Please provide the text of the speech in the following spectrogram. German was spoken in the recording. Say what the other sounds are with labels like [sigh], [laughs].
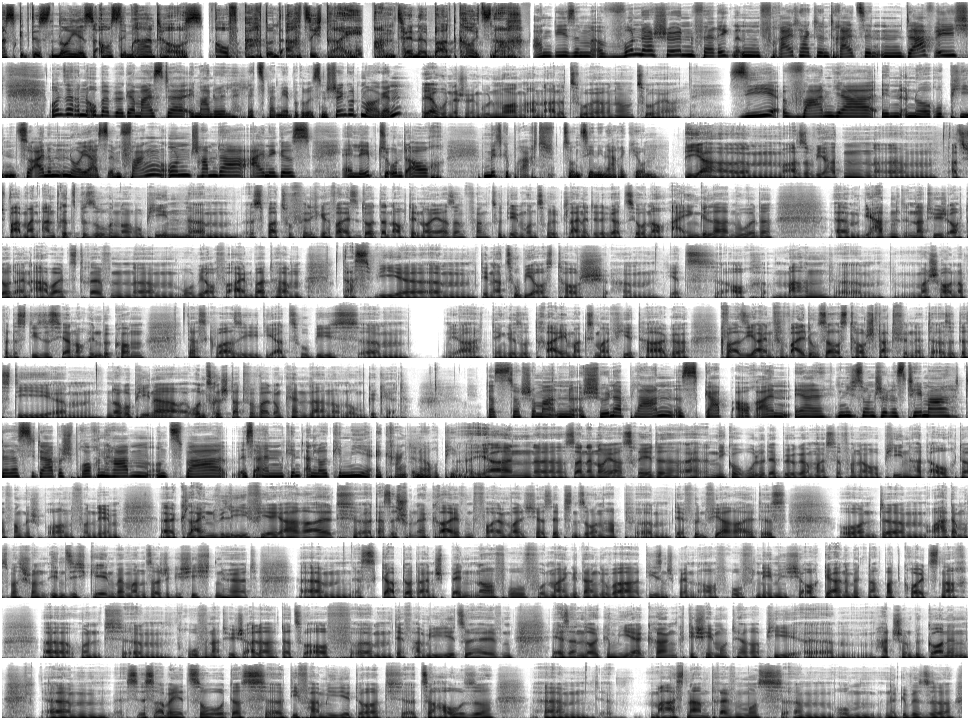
Was gibt es Neues aus dem Rathaus? Auf 88.3 Antenne Bad Kreuznach. An diesem wunderschönen, verregneten Freitag, den 13. darf ich unseren Oberbürgermeister Emanuel Letz bei mir begrüßen. Schönen guten Morgen. Ja, wunderschönen guten Morgen an alle Zuhörerinnen und Zuhörer. Sie waren ja in Neuruppin zu einem Neujahrsempfang und haben da einiges erlebt und auch mitgebracht zu uns hier in die Region. Ja, ähm, also wir hatten, ähm, also ich war mein Antrittsbesuch in Neuruppin. Ähm, es war [laughs] zufälligerweise dort dann auch der Neujahrsempfang, zu dem unsere kleine Delegation auch eingeladen wurde. Ähm, wir hatten natürlich auch dort ein Arbeitstreffen, ähm, wo wir auch vereinbart haben, dass wir ähm, den Azubi-Austausch ähm, jetzt auch machen. Ähm, mal schauen, ob wir das dieses Jahr noch hinbekommen, dass quasi die Azubis ähm, ja, denke so drei, maximal vier Tage quasi ein Verwaltungsaustausch stattfindet. Also dass die ähm, Neuropiner unsere Stadtverwaltung kennenlernen und umgekehrt. Das ist doch schon mal ein schöner Plan. Es gab auch ein eher nicht so ein schönes Thema, das Sie da besprochen haben. Und zwar ist ein Kind an Leukämie erkrankt in Europin. Ja, in äh, seiner Neujahrsrede, äh, Nico Ruhle, der Bürgermeister von Europin, hat auch davon gesprochen, von dem äh, kleinen Willi, vier Jahre alt. Äh, das ist schon ergreifend, vor allem weil ich ja selbst einen Sohn habe, ähm, der fünf Jahre alt ist. Und ähm, oh, da muss man schon in sich gehen, wenn man solche Geschichten hört. Ähm, es gab dort einen Spendenaufruf und mein Gedanke war, diesen Spendenaufruf nehme ich auch gerne mit nach Bad Kreuznach äh, und ähm, rufe natürlich alle dazu auf, ähm, der Familie zu helfen. Er ist an Leukämie erkrankt, die Chemotherapie ähm, hat schon begonnen. Ähm, es ist aber jetzt so, dass äh, die Familie dort äh, zu Hause ähm, Maßnahmen treffen muss, ähm, um eine gewisse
